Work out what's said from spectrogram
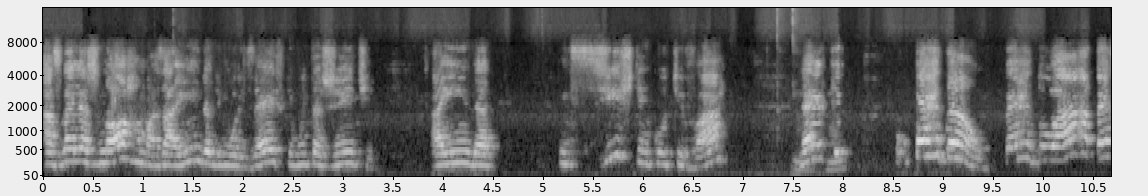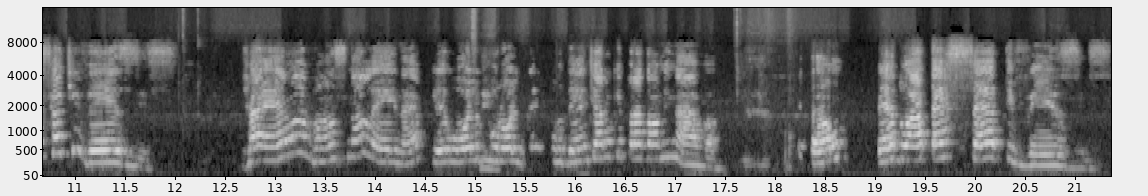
as velhas normas ainda de Moisés, que muita gente ainda insiste em cultivar, né? Uhum. Que o perdão, perdoar até sete vezes, já é um avanço na lei, né? Porque o olho Sim. por olho, dente por dente era o que predominava. Então, perdoar até sete vezes.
